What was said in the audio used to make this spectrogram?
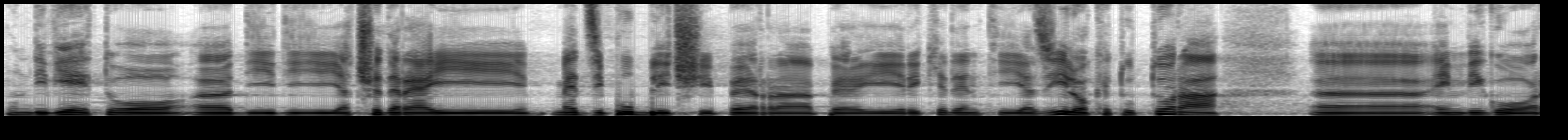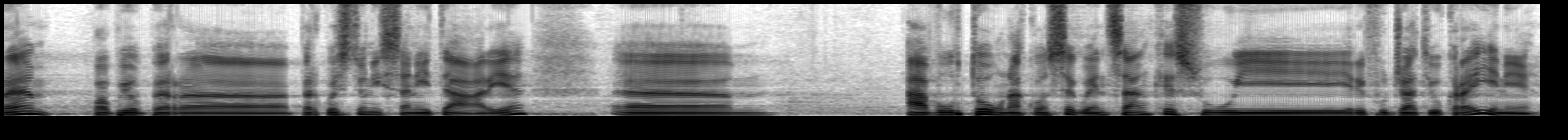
un divieto eh, di, di, accedere ai mezzi pubblici per, per i richiedenti asilo che tuttora eh, è in vigore proprio per, per questioni sanitarie. Ha avuto una conseguenza anche sui rifugiati ucraini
